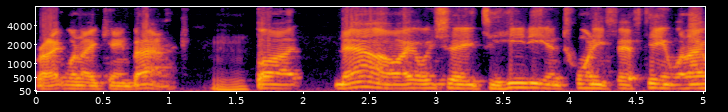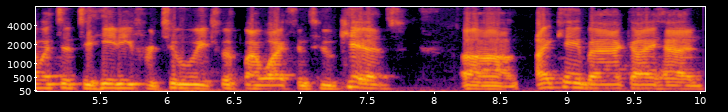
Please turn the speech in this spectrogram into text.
right, when I came back. Mm-hmm. But now I always say Tahiti in 2015, when I went to Tahiti for two weeks with my wife and two kids, uh, I came back, I had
